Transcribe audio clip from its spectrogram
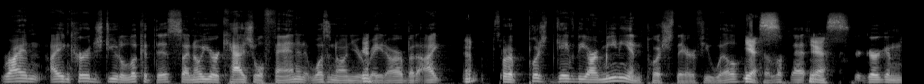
Ryan, I encouraged you to look at this. I know you're a casual fan and it wasn't on your radar, but I Yeah. sort of pushed, gave the Armenian push there, if you will. Yes. To look at Yes. Mr. Gurgen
